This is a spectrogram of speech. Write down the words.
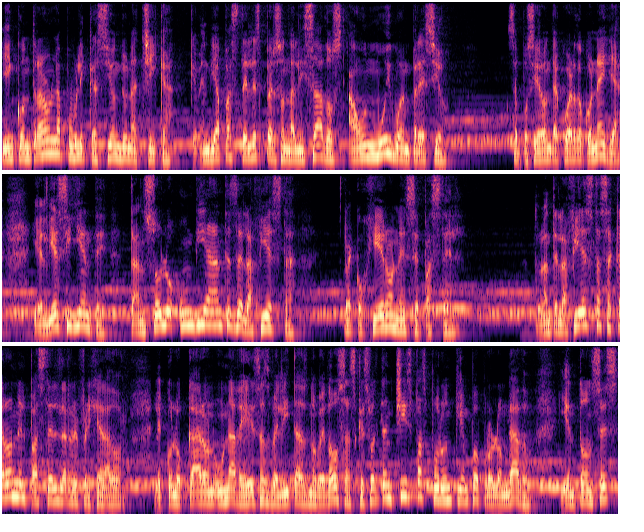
y encontraron la publicación de una chica que vendía pasteles personalizados a un muy buen precio. Se pusieron de acuerdo con ella y el día siguiente, tan solo un día antes de la fiesta, recogieron ese pastel. Durante la fiesta sacaron el pastel del refrigerador, le colocaron una de esas velitas novedosas que sueltan chispas por un tiempo prolongado, y entonces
